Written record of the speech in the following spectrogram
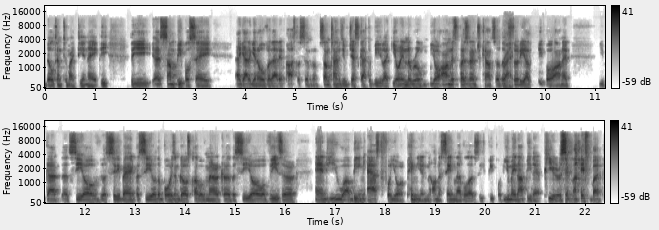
built into my DNA. The the as some people say. I got to get over that imposter syndrome. Sometimes you've just got to be like, you're in the room, you're on this presidential council, there's right. 30 other people on it. You've got the CEO of the Citibank, the CEO of the Boys and Girls Club of America, the CEO of Visa, and you are being asked for your opinion on the same level as these people. You may not be their peers in life, but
